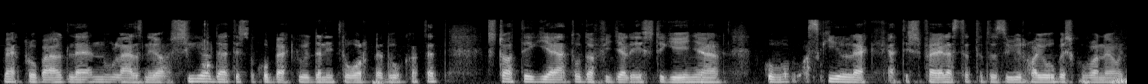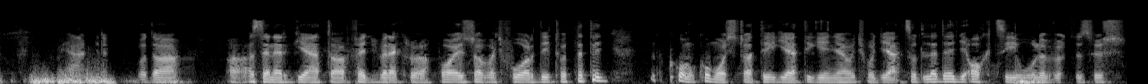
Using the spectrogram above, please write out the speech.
megpróbálod lenullázni a shieldet, és akkor beküldeni torpedókat. Tehát stratégiát, odafigyelést igényel, akkor a skilleket is fejlesztetted az űrhajóba, és akkor van hogy átírod a, az energiát a fegyverekről a pajzsra, vagy fordítva. Tehát egy kom- komoly stratégiát igényel, hogy hogy játszod le, de egy akció lövöldözős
